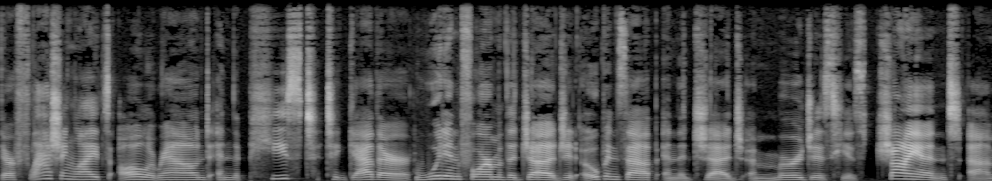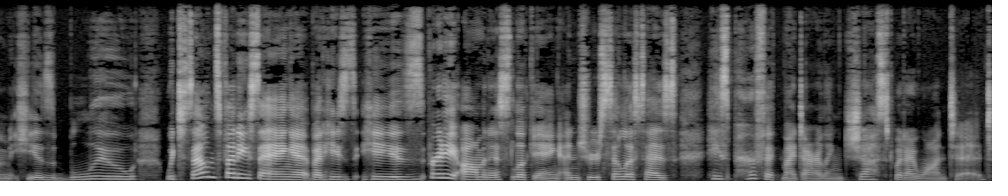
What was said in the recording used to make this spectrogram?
There are flashing lights all around, and the pieced together wooden form of the judge it opens up, and the judge emerges. He is giant. Um, he is blue, which sounds funny saying it, but he's he's pretty ominous looking. And Drusilla says, "He's perfect, my darling, just what I wanted."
